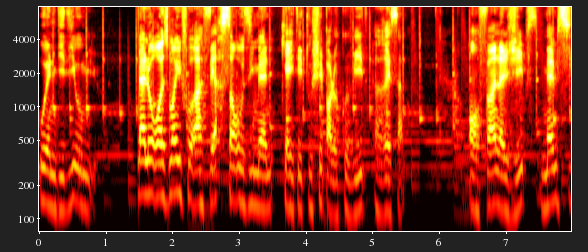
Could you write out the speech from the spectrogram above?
ou Ndidi au mieux. Malheureusement, il faudra faire sans Ozymen qui a été touché par le Covid récemment. Enfin, la Gypse, même si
